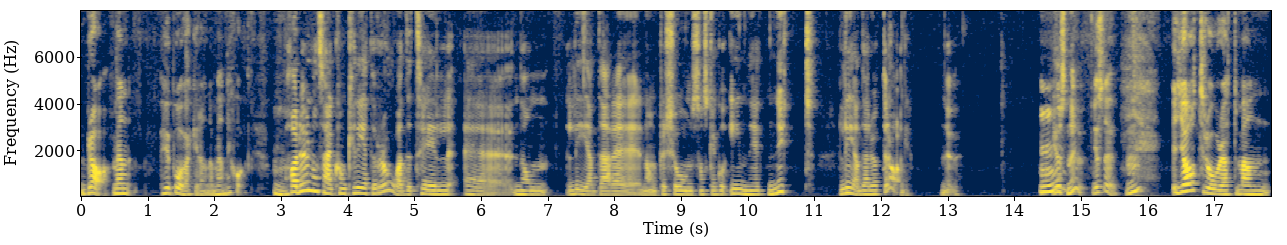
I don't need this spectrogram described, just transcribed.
Bra, men hur påverkar det andra människor? Mm. Har du någon sån konkret råd till eh, någon ledare, någon person som ska gå in i ett nytt ledaruppdrag nu? Mm. Just nu? Just nu. Mm. Jag tror att man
